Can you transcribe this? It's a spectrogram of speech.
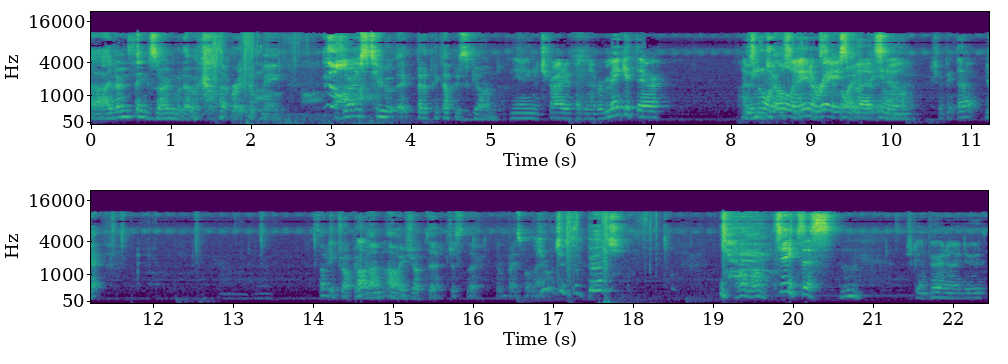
Uh, I don't think Zone would ever collaborate with me. Zone's too. Uh, better pick up his gun. Yeah, I'm gonna try to if I can ever make it there. I There's mean, no one else Joel, it who ain't a thinks- race, oh, yeah, but you not. know. Should I pick that up? Yeah. Thought he dropped a Oh. gun. Oh, he dropped the just the, the baseball bat. You're just a bitch! Well Jesus! Hmm. Just getting paranoid, dude.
